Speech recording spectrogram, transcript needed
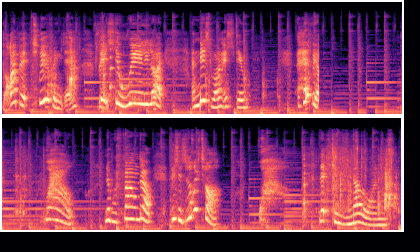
but I put two things in, but it's still really light. And this one is still heavier. Wow! Now we found out this is lighter. Wow! Let's choose another one.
